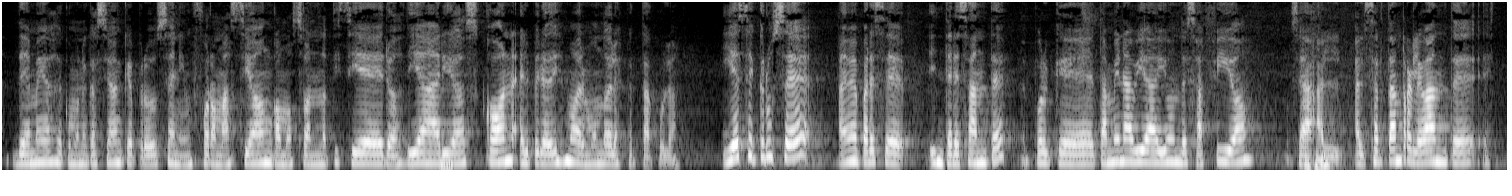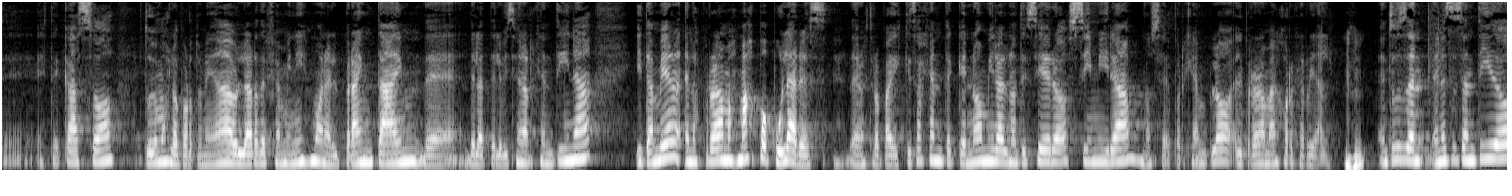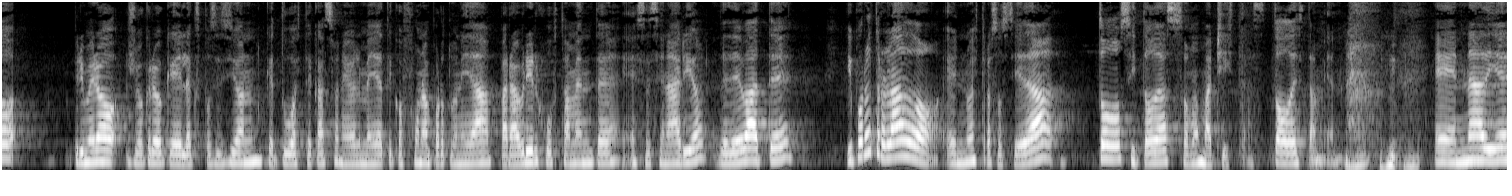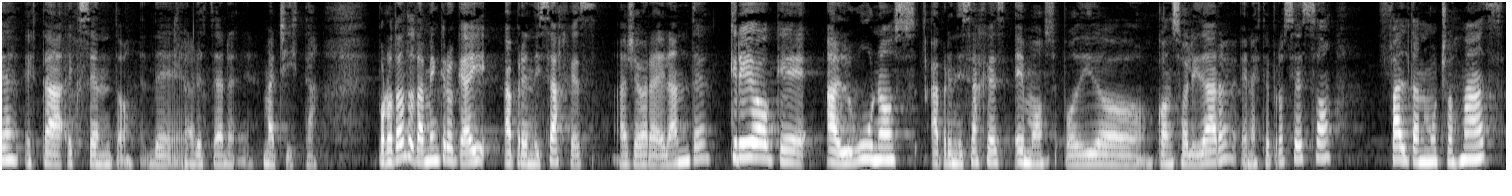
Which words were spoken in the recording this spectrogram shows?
de medios de comunicación que producen información como son noticieros, diarios, con el periodismo del mundo del espectáculo. Y ese cruce a mí me parece interesante porque también había ahí un desafío, o sea, al, ser tan relevante este, este caso, tuvimos la oportunidad de hablar de feminismo en el prime time de, de la televisión argentina y también en los programas más populares de nuestro país. Quizás gente que no mira el noticiero, sí mira, no sé, por ejemplo, el programa de Jorge Rial. Entonces, en, en, ese sentido, Primero, yo creo que la exposición que tuvo este caso a nivel mediático fue una oportunidad para abrir justamente ese escenario de debate. Y por otro lado, en nuestra sociedad, todos y todas somos machistas, todos también. Eh, nadie está exento de, de, ser machista. Por lo tanto, también creo que hay aprendizajes a llevar adelante. Creo que algunos aprendizajes hemos podido consolidar en este proceso, faltan muchos más.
